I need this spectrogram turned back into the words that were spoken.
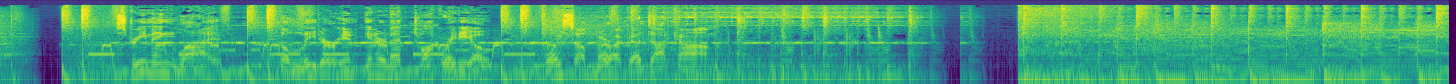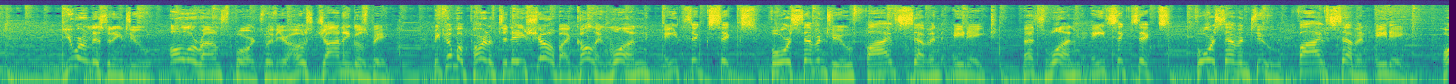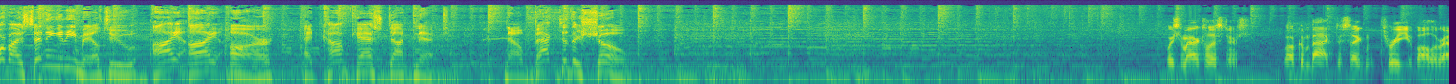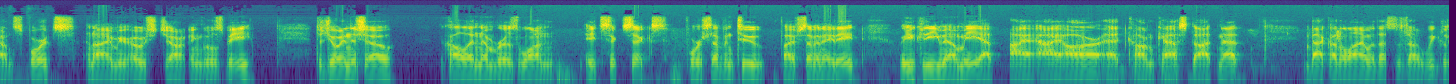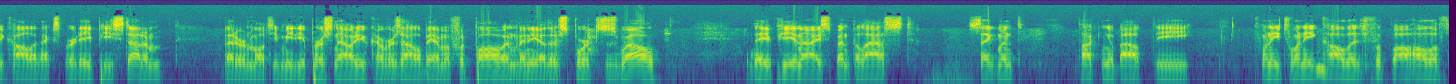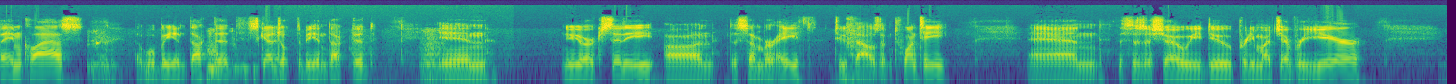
Streaming live, the leader in Internet talk radio. VoiceAmerica.com. You are listening to All Around Sports with your host, John Ingoldsby. Become a part of today's show by calling 1 866 472 5788. That's 1 866 472 5788. Or by sending an email to IIR at Comcast.net. Now back to the show. Voice America listeners, welcome back to segment three of All Around Sports, and I am your host, John Ingoldsby. To join the show, the call in number is 1 866 472 5788, or you can email me at IIR at Comcast.net. Back on the line with us is our weekly call in expert, AP Steadham veteran multimedia personality who covers Alabama football and many other sports as well. And AP and I spent the last segment talking about the 2020 College Football Hall of Fame class that will be inducted, scheduled to be inducted in New York City on December 8th, 2020. And this is a show we do pretty much every year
